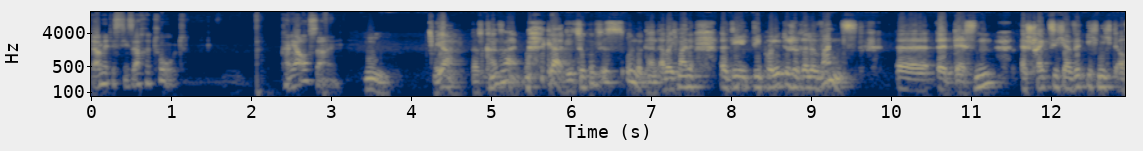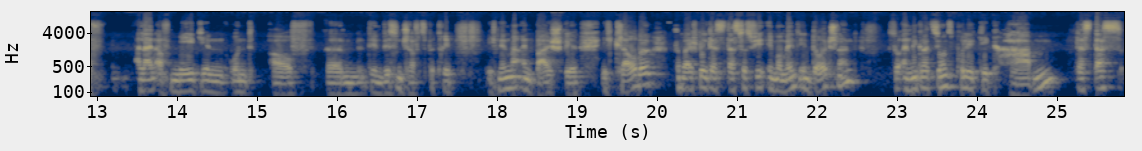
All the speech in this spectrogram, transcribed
damit ist die Sache tot. Kann ja auch sein. Hm. Ja, das kann sein. Klar, die Zukunft ist unbekannt. Aber ich meine, äh, die, die politische Relevanz äh, äh, dessen erstreckt sich ja wirklich nicht auf, allein auf Medien und auf ähm, den Wissenschaftsbetrieb. Ich nenne mal ein Beispiel. Ich glaube zum Beispiel, dass das, was wir im Moment in Deutschland so an Migrationspolitik haben, dass das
